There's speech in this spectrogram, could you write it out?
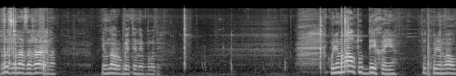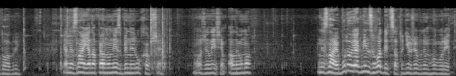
Друзі, вона зажарена і вона робити не буде. Колінвал тут дихає. Тут колінвал добрий. Я не знаю, я напевно низ би не рухав ще. Може лишим, але воно. Не знаю, буду як він згодиться, тоді вже будемо говорити.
